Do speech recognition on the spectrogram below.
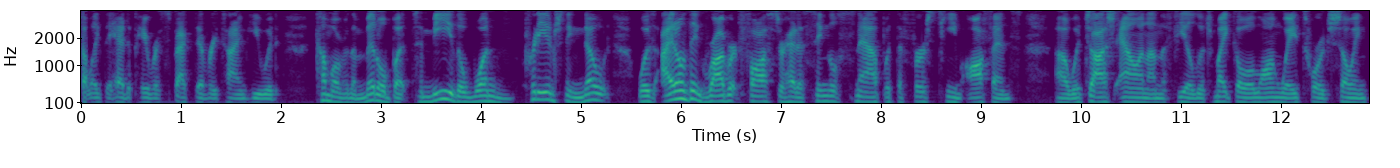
felt like they had to pay respect every time he would come over the middle. But to me, the one pretty interesting note was I don't think Robert Foster had a single snap with the first team offense uh, with Josh Allen on the field, which might go a long way towards showing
